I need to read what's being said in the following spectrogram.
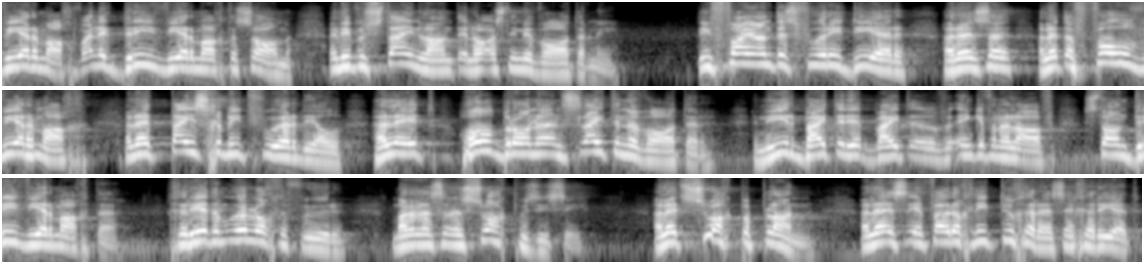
weermag, wanneer 3 weermagte saam in die woestynland en daar is nie meer water nie. Die vyand is voor die deur. Hulle is 'n hulle het 'n vol weermag. Hulle het tuisgebied voordeel. Hulle het hulpbronne insluitende water. En hier buite buite eentjie van hulle af staan drie weermagte gereed om oorlog te voer, maar hulle is in 'n swak posisie. Hulle het swak beplan. Hulle is eenvoudig nie toegerus en gereed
